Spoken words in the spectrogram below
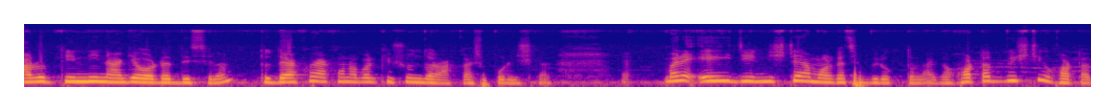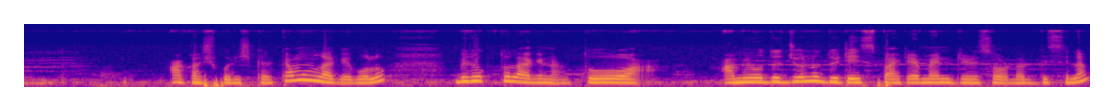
আরও তিন দিন আগে অর্ডার দিয়েছিলাম তো দেখো এখন আবার কি সুন্দর আকাশ পরিষ্কার। মানে এই জিনিসটাই আমার কাছে বিরক্ত লাগে। হঠাৎ বৃষ্টি, হঠাৎ আকাশ পরিষ্কার। কেমন লাগে বলো? বিরক্ত লাগে না। তো আমি ওদের জন্য দুইটা স্পাইডারম্যান ড্রেস অর্ডার দিয়েছিলাম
